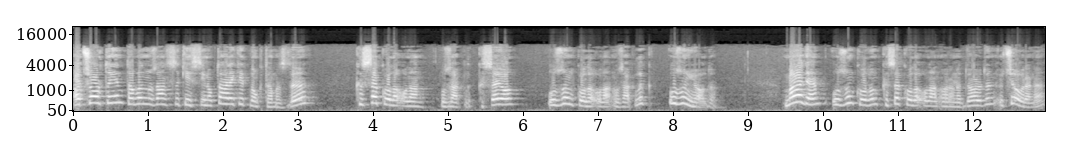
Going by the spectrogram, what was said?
açıortayın tabanın uzantısı kestiği nokta hareket noktamızdı. Kısa kola olan uzaklık kısa yol, uzun kola olan uzaklık uzun yoldu. Madem uzun kolun kısa kola olan oranı 4'ün 3'e oranı,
